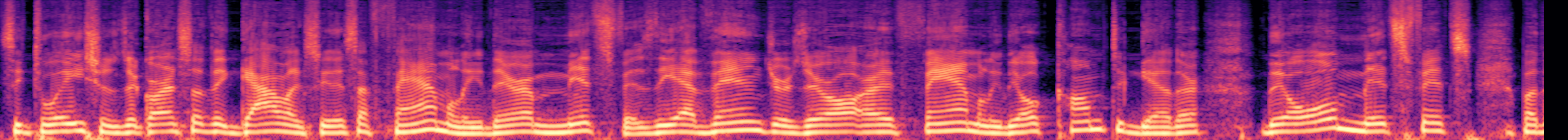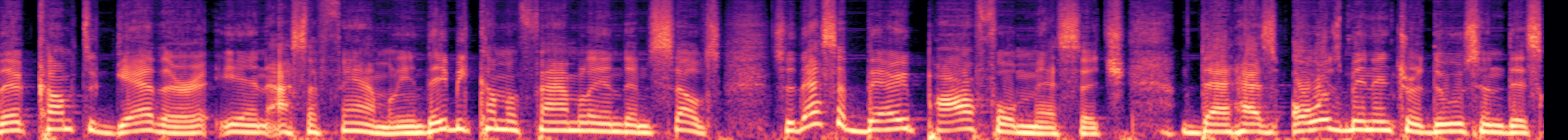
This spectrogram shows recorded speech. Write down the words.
situations. The Guardians of the Galaxy, there's a family. They're a misfits. The Avengers, they're all a family. They all come together. They're all misfits, but they're come together in as a family and they become a family in themselves. So that's a very powerful message that has always been introduced in these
